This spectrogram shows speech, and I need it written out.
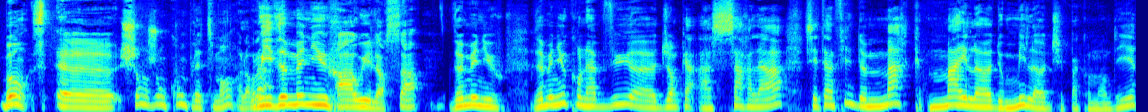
Bon, euh, changeons complètement. Alors là, Oui, The Menu. Ah oui, alors ça, The Menu. The Menu qu'on a vu euh, à- Sarlat. C'est un film de Mark Mylod, ou Millod, je sais pas comment dire,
